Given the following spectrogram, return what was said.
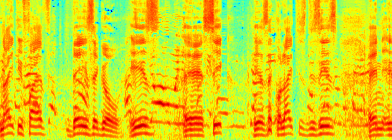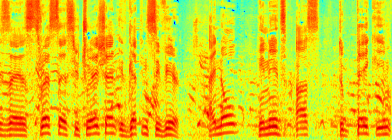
95 days ago. He is uh, sick. He has a colitis disease and his uh, stress uh, situation is getting severe. I know He needs us to take him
